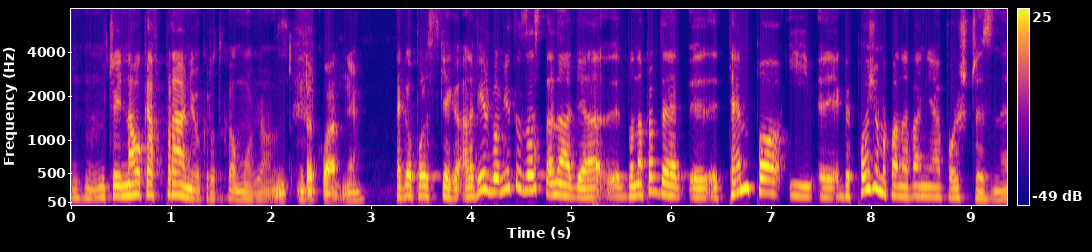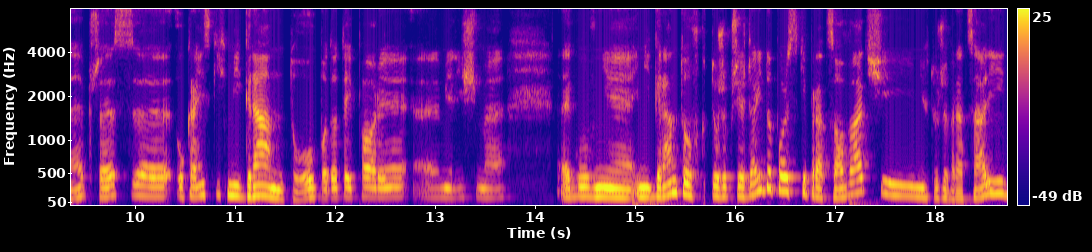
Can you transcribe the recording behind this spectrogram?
Mhm, czyli nauka w praniu, krótko mówiąc. Dokładnie. Tego polskiego, ale wiesz, bo mnie to zastanawia, bo naprawdę y, tempo i y, jakby poziom opanowania polszczyzny przez y, ukraińskich migrantów, bo do tej pory mieliśmy głównie imigrantów, którzy przyjeżdżali do Polski pracować i niektórzy wracali,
